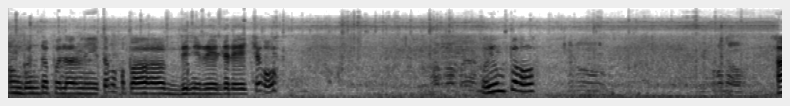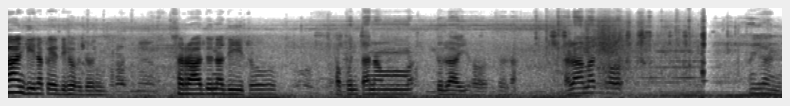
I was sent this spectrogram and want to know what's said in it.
Ang ganda pala nito kapag dinire-diretso oh. O yun pa oh. Oh. Ah, hindi na pwede ho doon. Sarado na yan. Sarado na dito. Papunta ng tulay. Oh. Salamat po. Ayan.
